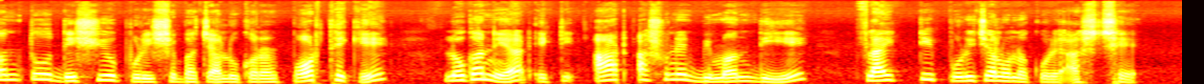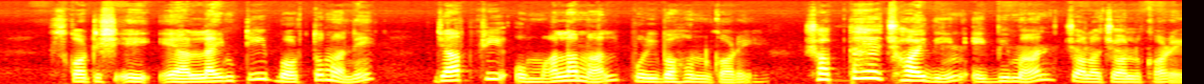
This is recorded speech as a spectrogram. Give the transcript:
আন্তঃদেশীয় পরিষেবা চালু করার পর থেকে লোগান এয়ার একটি আট আসনের বিমান দিয়ে ফ্লাইটটি পরিচালনা করে আসছে। স্কটিশ এই এয়ারলাইনটি বর্তমানে যাত্রী ও মালামাল পরিবহন করে। সপ্তাহে ছয় দিন এই বিমান চলাচল করে।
